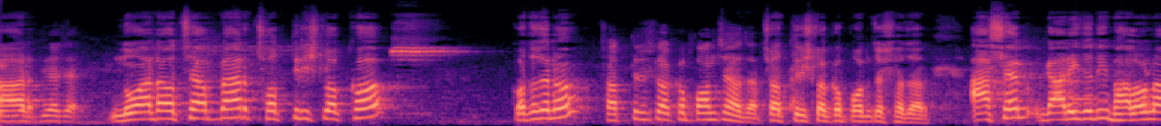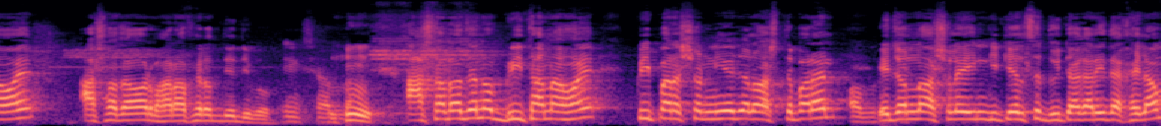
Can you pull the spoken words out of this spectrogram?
আর নোয়াটা হচ্ছে আপনার ছত্রিশ লক্ষ কত যেন? ছত্রিশ লক্ষ পঞ্চাশ হাজার। ছত্রিশ লক্ষ পঞ্চাশ হাজার। আসেন গাড়ি যদি ভালো না হয় আসা যাওয়ার ভাড়া ফেরত দিয়ে দিব। আসাটা যেন বৃথা না হয় প্রিপারেশন নিয়ে যেন আসতে পারেন। এজন্য এই জন্য আসলে ইন ডিটেলসে দুইটা গাড়ি দেখাইলাম।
